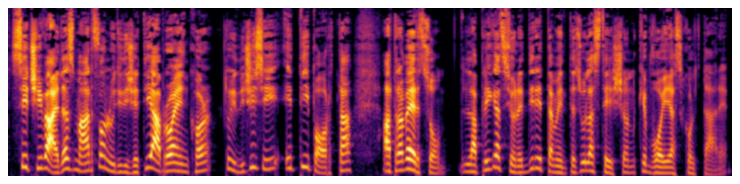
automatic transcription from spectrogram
Se ci vai da smartphone, lui ti dice ti apro Anchor, tu gli dici sì e ti porta attraverso l'applicazione direttamente sulla station che vuoi ascoltare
